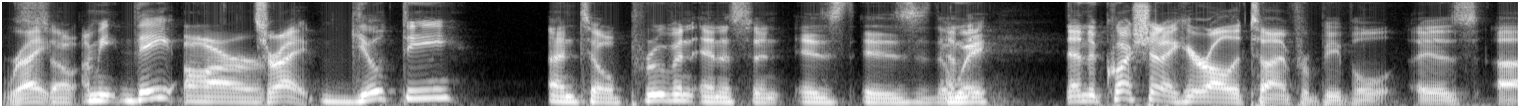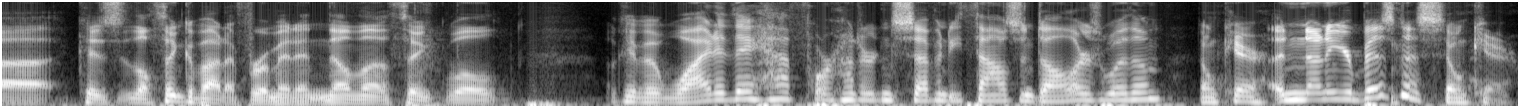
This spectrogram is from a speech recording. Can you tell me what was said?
Right. So I mean, they are That's right. guilty until proven innocent. Is is the way? And the question I hear all the time from people is because they'll think about it for a minute and they'll, they'll think, well, okay, but why do they have four hundred and seventy thousand dollars with them? Don't care. Uh, none of your business. Don't care.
